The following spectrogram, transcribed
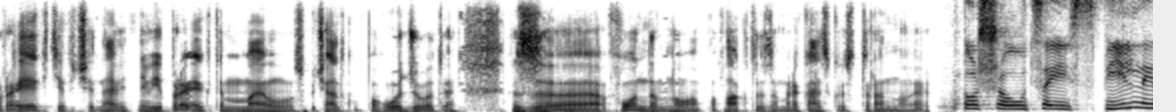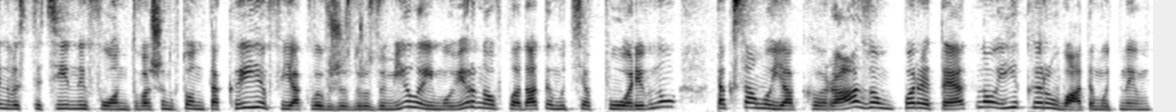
проєктів, чи навіть нові проекти, ми маємо спочатку погоджувати з е, фондом. Ну а по факту з американською стороною. Тож у цей спільний інвестиційний фонд Вашингтон та Київ, як ви вже зрозуміли, ймовірно вкладатимуться порівну, так само як разом, паритетно і керуватимуть ним.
